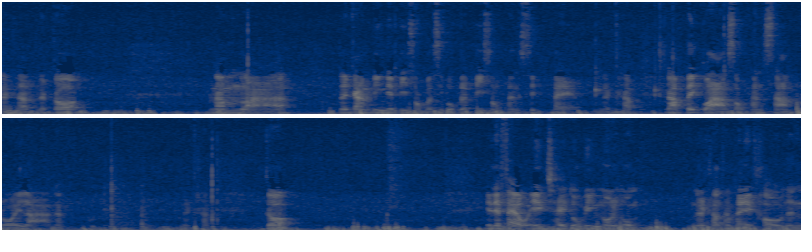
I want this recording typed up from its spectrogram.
นะครับ แล้วก็ นำหลาในการวิ่งในปี 2016 และปี 2018 นะครับ รับไปกว่า 2,300 หลานะพูดถึงนะครับ ก็ NFL เองใช้ตัววิ่งน้อยลงนะครับทำให้เขานั้น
